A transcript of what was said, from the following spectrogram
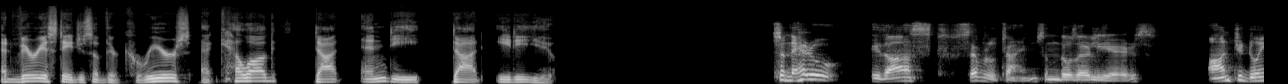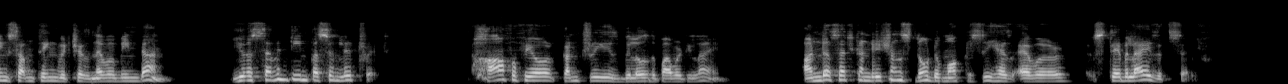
at various stages of their careers at kellogg.nd.edu. So Nehru is asked several times in those early years, aren't you doing something which has never been done? You're 17% literate. Half of your country is below the poverty line. Under such conditions, no democracy has ever stabilized itself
